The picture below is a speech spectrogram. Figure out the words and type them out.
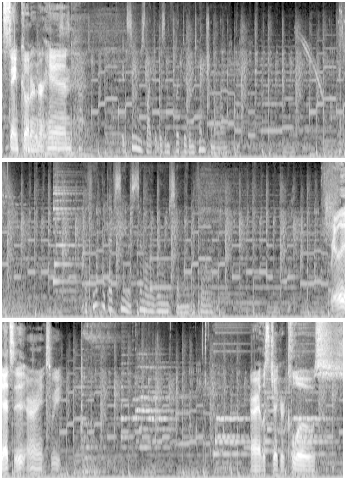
Same cut on her hand. It seems like it was inflicted intentionally. I feel like I've seen a similar wound somewhere before. Really? That's it? Alright, sweet. Alright, let's check her clothes.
